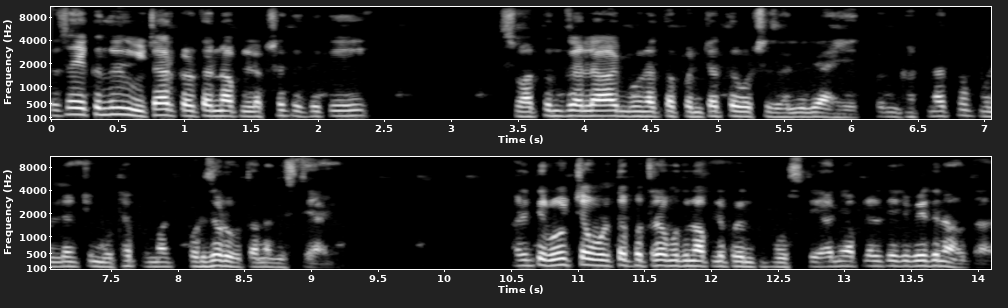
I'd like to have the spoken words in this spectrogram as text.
त्याचा एकंदरीत विचार करताना आपल्या लक्षात येतं की स्वातंत्र्याला मिळून आता पंच्याहत्तर वर्ष झालेली आहेत पण घटनात्मक मूल्यांची मोठ्या प्रमाणात पडझड होताना दिसते आहे. आणि ते रोजच्या वृत्तपत्रामधून आपल्यापर्यंत पोचते आणि आपल्याला त्याची वेदना होतात.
